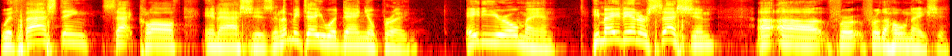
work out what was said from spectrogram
with fasting, sackcloth, and ashes. And let me tell you what Daniel prayed 80 year old man. He made intercession uh, uh, for, for the whole nation.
